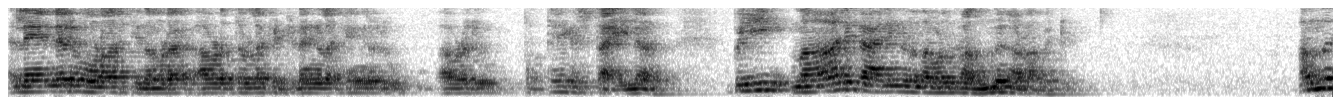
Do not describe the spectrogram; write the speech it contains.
അല്ലെ എന്റെ ഒരു മൊണാസ്റ്റി നമ്മുടെ അവിടുത്തെ ഉള്ള കെട്ടിടങ്ങളൊക്കെ ഇങ്ങനെ ഒരു അവിടെ ഒരു പ്രത്യേക സ്റ്റൈലാണ്. അപ്പൊ ഈ നാല് കാര്യങ്ങൾ നമ്മൾക്ക് അന്ന് കാണാൻ പറ്റും. അന്ന്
